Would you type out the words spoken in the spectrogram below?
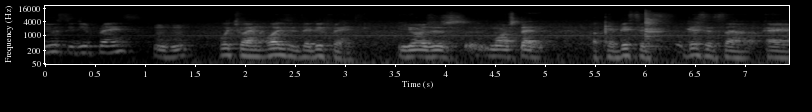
You see the difference? Mhm. Which one? What is the difference? Yours is more steady. Okay, this is, this is a, a, a,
